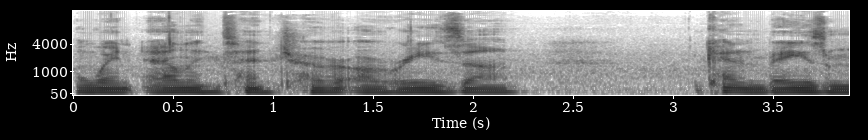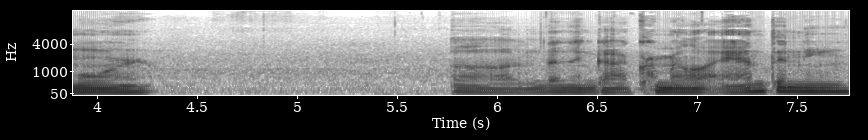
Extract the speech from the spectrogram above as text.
Wayne Ellington, Trevor Ariza, Ken Bazemore. Um, then they got Carmelo Anthony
